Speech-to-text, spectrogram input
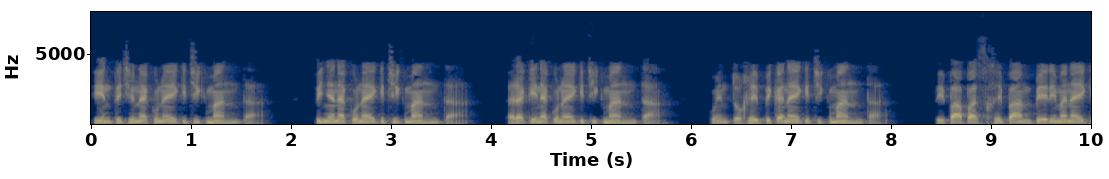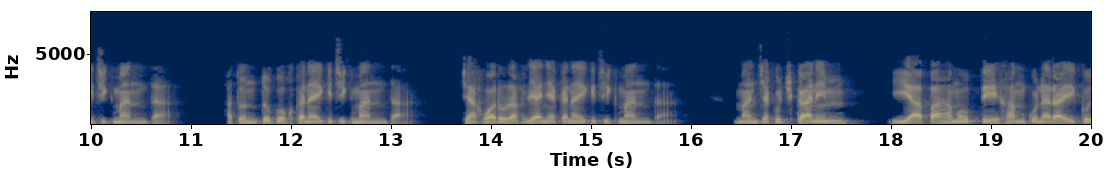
Tientichinakunaykichikmanta. Piñanakunaykichikmanta. Rakinakunaykichikmanta. Cuento hipi kanaykichikmanta. Pipapas hipampi rimanaykichikmanta. atuntukuq kanaykichikmanta, chaqwaruraqllaña kanaykichikmanta. Manchakuchkanim, yapa hamupti hamkunarayku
